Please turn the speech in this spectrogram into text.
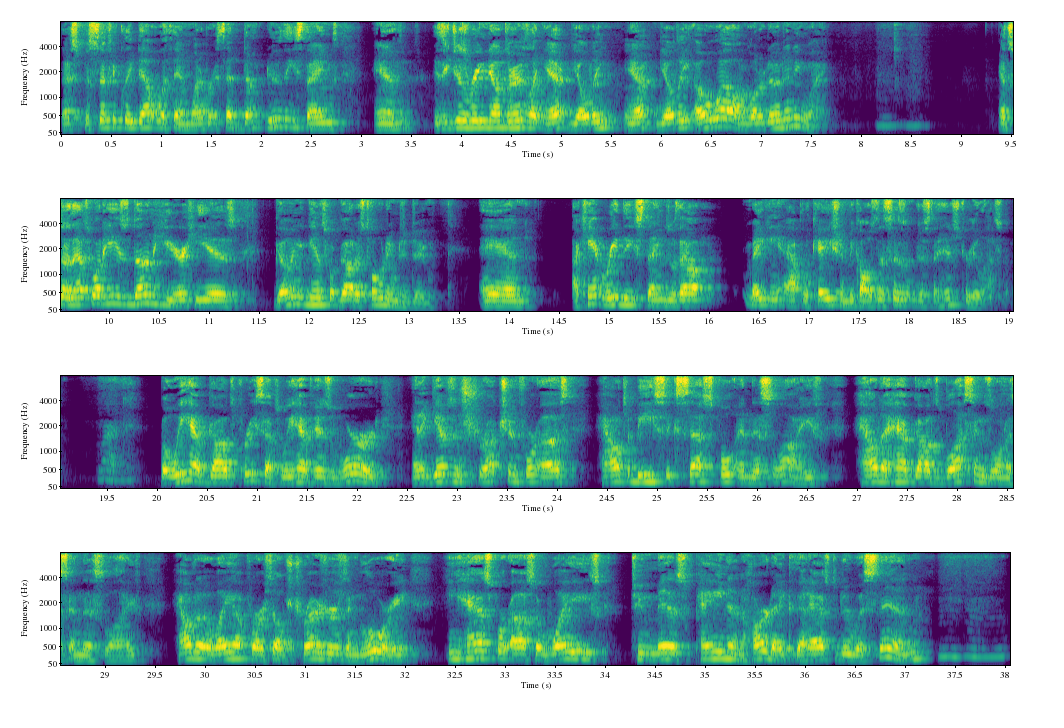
that specifically dealt with him whenever it said, don't do these things? And is he just reading down through it? Like, yeah, guilty, yeah, guilty. Oh, well, I'm going to do it anyway. Mm-hmm. And so that's what he's done here. He is going against what God has told him to do. And I can't read these things without making application because this isn't just a history lesson. Right. But we have God's precepts, we have His Word, and it gives instruction for us how to be successful in this life, how to have God's blessings on us in this life, how to lay up for ourselves treasures and glory. He has for us a ways to miss pain and heartache that has to do with sin. Mm-hmm.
